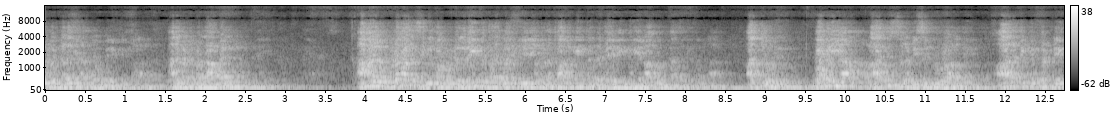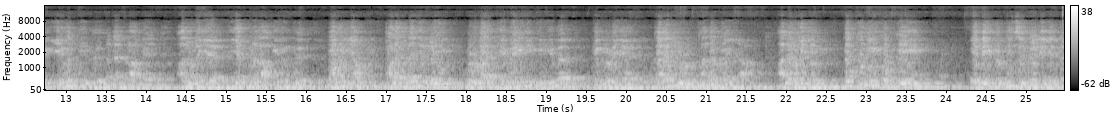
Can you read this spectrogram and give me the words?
ஒரு கலைஞராகவும் இருக்கின்றார். அது மட்டுமல்லாமல் அமரர் குணவான சிங்கம் அவரோடு இணைந்து பல கோரிக்கைகளிலே பல பாடல்களை தந்த பெருமைக்குரியராகவும் காத்திருக்கின்றார் அத்தோடு வவுனியா ராஜேஸ்வரம் இசைக்குழுவானது ஆரம்பிக்கப்பட்டு இருபத்தி ஐந்து கட்டங்களாக அதனுடைய இயக்குநராக இருந்து வவுனியாவில் பல கலைஞர்களை உருவாக்கிய வேலைக்குரியவர் எங்களுடைய கலைக்குழு அந்த பையா அதனுடைய கொக்குவின் கொக்கு என்னை கொட்டி செல்வேன் என்ற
